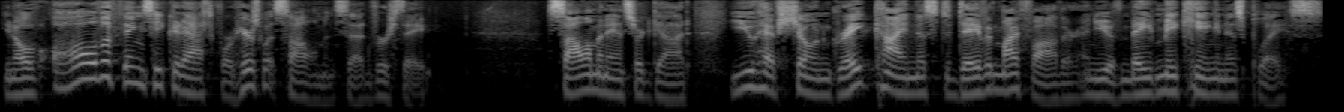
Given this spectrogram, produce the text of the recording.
You know, of all the things he could ask for, here's what Solomon said, verse 8. Solomon answered God, You have shown great kindness to David my father, and you have made me king in his place.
